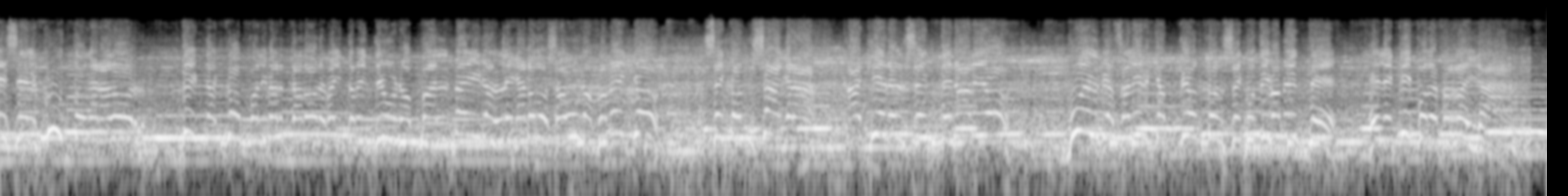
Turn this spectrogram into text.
es el justo ganador de esta Copa Libertadores 2021. Palmeiras le ganó 2 a 1 a Flamengo, se consagra aquí en el centenario, vuelve a salir campeón consecutivamente el equipo de Ferreira.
